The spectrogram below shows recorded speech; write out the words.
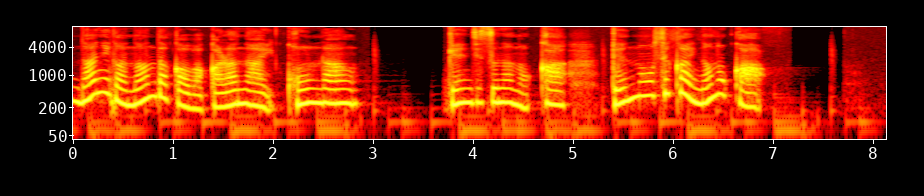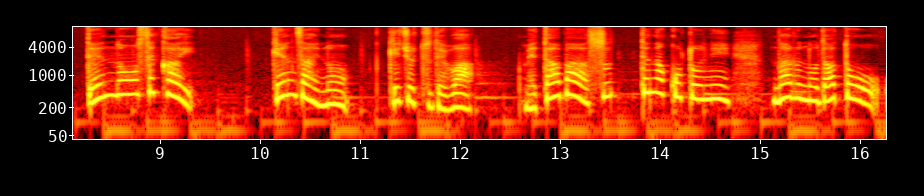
何が何だかわからない混乱、現実なのか、電脳世界なのか、電脳世界、現在の技術ではメタバースってなことになるのだと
